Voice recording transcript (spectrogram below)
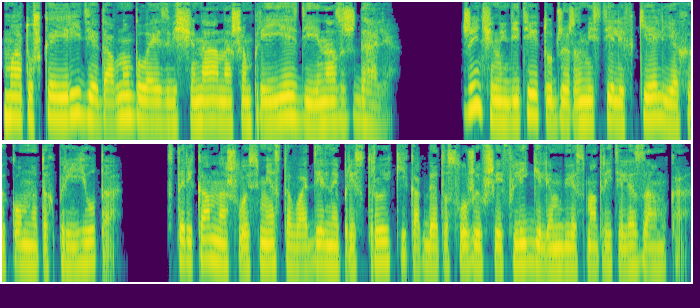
Матушка Иридия давно была извещена о нашем приезде и нас ждали. Женщин и детей тут же разместили в кельях и комнатах приюта. Старикам нашлось место в отдельной пристройке, когда-то служившей флигелем для смотрителя замка.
